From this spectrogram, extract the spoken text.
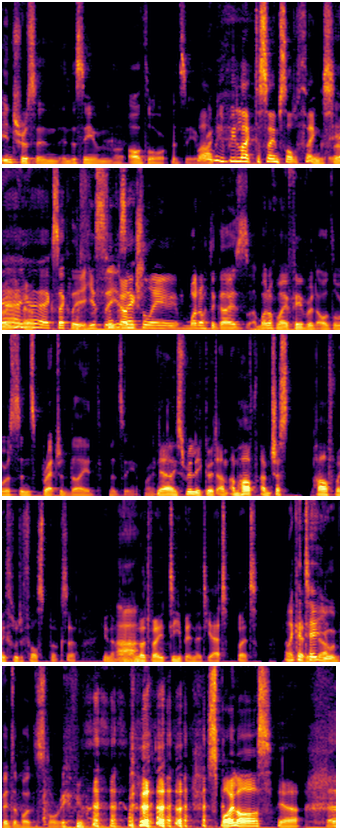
i- interested in, in the same author. Let's say, Well, right? we, we like the same sort of things. So, yeah, you know. yeah, exactly. He's he's I'm- actually one of the guys, one of my favorite authors since Pratchett died. Let's say, right? Yeah, he's really good. I'm, I'm half. I'm just halfway through the first book, so you know Ah. I'm not very deep in it yet. But I'm I can tell you a bit about the story. spoilers. Yeah.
